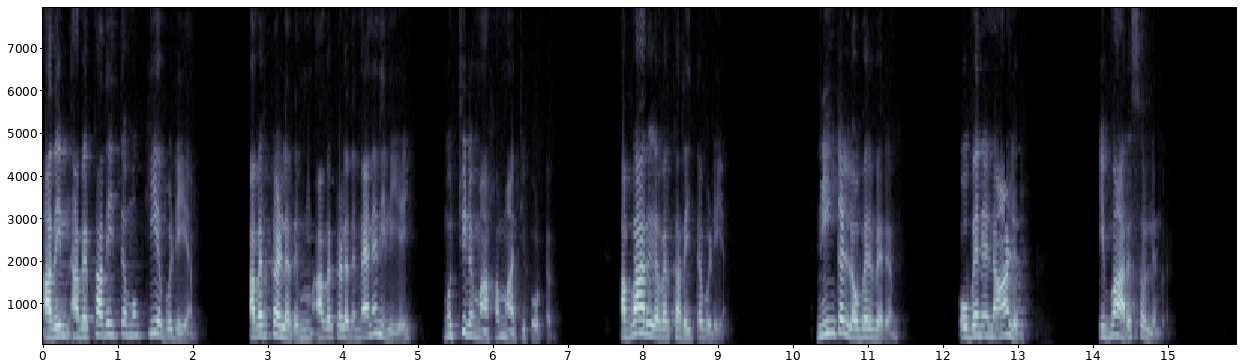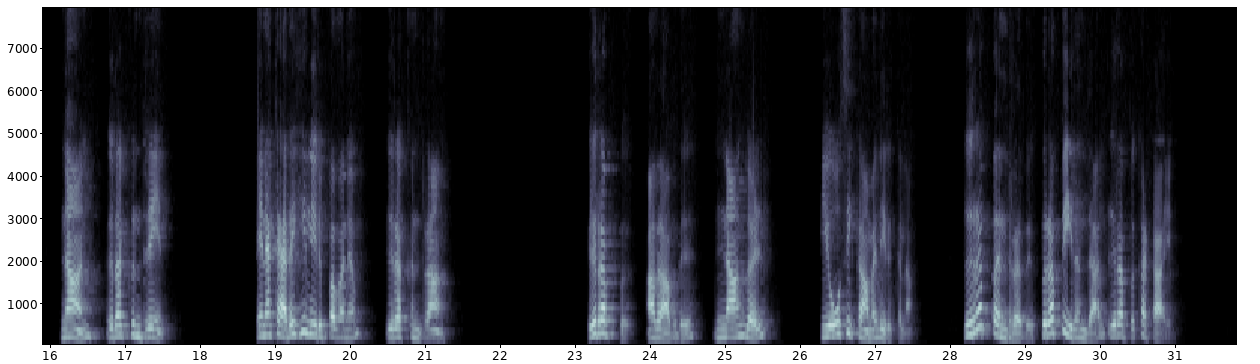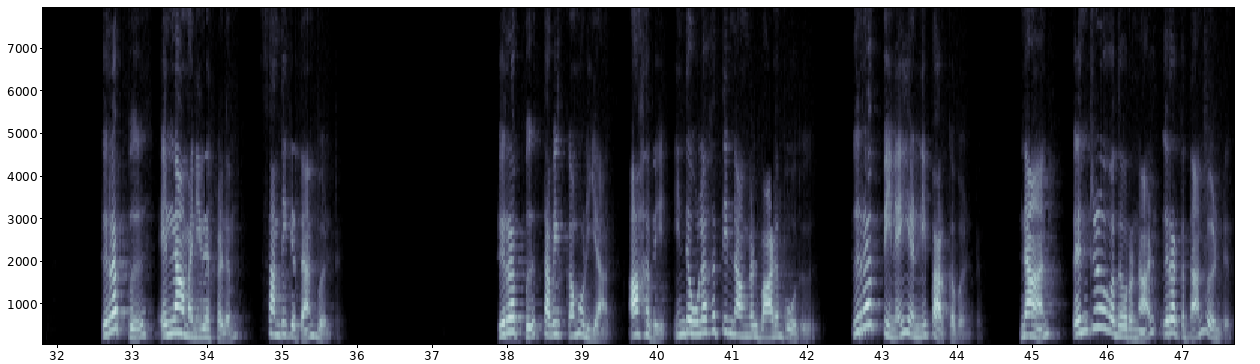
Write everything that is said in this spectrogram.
அதில் அவர் கதைத்த முக்கிய விடயம் அவர்களது அவர்களது மனநிலையை முற்றிலுமாக மாற்றி போட்டது. அவ்வாறு அவர் கதைத்த விடயம். நீங்கள் ஒவ்வொருவரும் ஒவ்வொரு நாளும் இவ்வாறு சொல்லுங்கள். நான் இறக்கின்றேன். எனக்கு அருகில் இருப்பவனும் இறக்கின்றான். இறப்பு அதாவது நாங்கள் யோசிக்காமல் இருக்கலாம். இறப்புன்றது பிறப்பு இருந்தால் இறப்பு கட்டாயம். இறப்பு எல்லா மனிதர்களும் சந்திக்கத்தான் வேண்டும். இறப்பு தவிர்க்க முடியாது. ஆகவே இந்த உலகத்தில் நாங்கள் வாழும்போது இறப்பினை எண்ணி பார்க்க வேண்டும். நான் என்றுவதொரு நாள் இறக்கத்தான் வேண்டும்.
